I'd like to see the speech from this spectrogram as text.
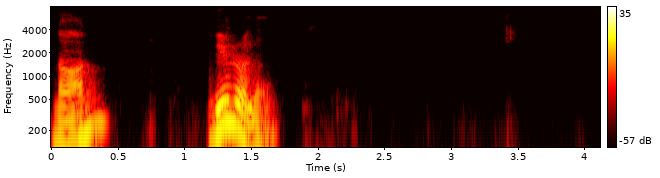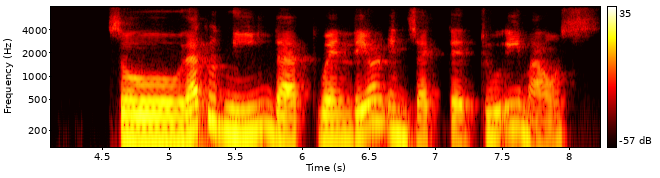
non-virulent. So that would mean that when they are injected to a mouse,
